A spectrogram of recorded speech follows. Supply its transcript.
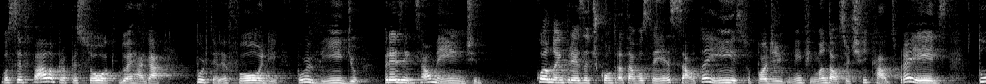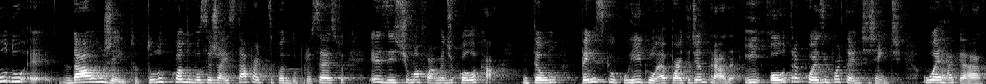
Você fala para a pessoa do RH por telefone, por vídeo, presencialmente. Quando a empresa te contratar, você ressalta isso, pode, enfim, mandar os certificados para eles tudo é, dá um jeito. Tudo quando você já está participando do processo, existe uma forma de colocar. Então, pense que o currículo é a porta de entrada. E outra coisa importante, gente, o RH,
